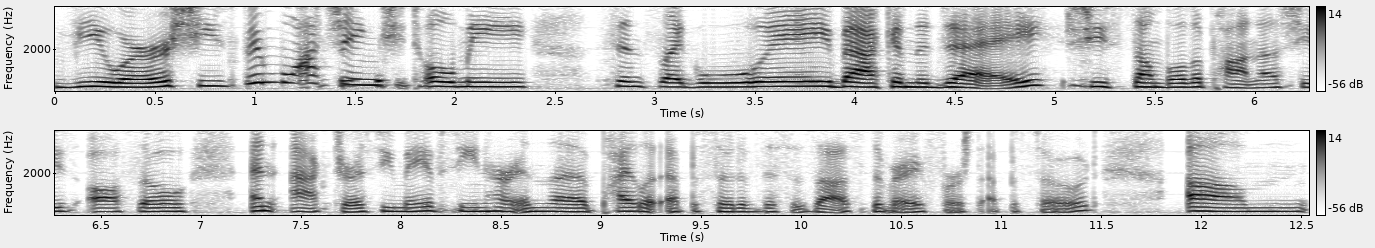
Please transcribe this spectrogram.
viewer. She's been watching she told me since like way back in the day. She stumbled upon us. She's also an actress. You may have seen her in the pilot episode of this is us the very first episode. Um,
